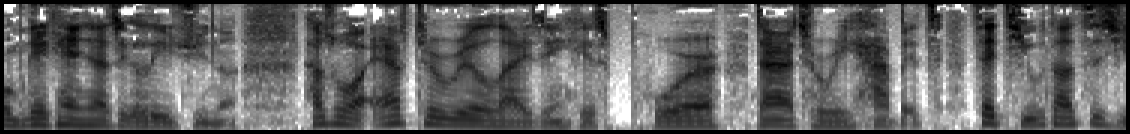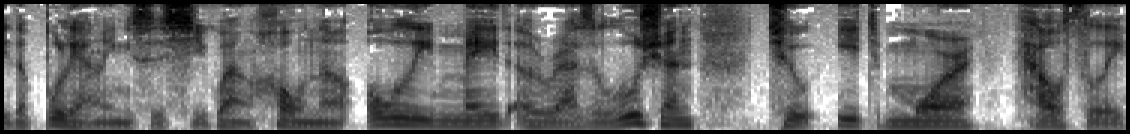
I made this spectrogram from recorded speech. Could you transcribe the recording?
我们可以看一下这个例句呢。他说，After realizing his poor dietary habits，在体悟到自己的不良饮食习惯后呢，Oli made a resolution to eat more healthily。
